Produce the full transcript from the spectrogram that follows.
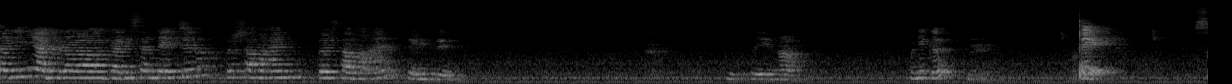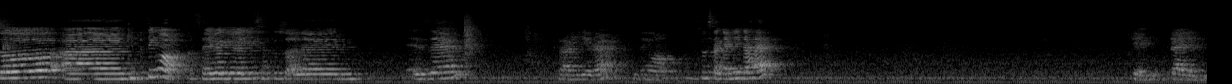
cari ni adalah garisan tangent lah. Persamaan persamaan tangent. Saya ha. Mana ke? Hmm. Okay. So, uh, kita tengok. Saya bagi lagi satu soalan exam terakhir eh. Tengok. So, setakat ni dah eh? Okay, try lagi.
